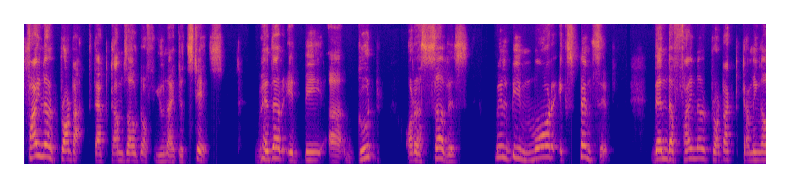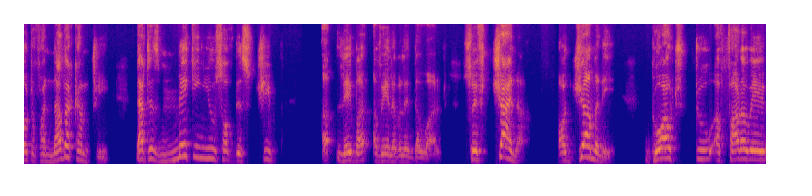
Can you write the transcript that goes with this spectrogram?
final product that comes out of United States, whether it be a good or a service, will be more expensive than the final product coming out of another country that is making use of this cheap uh, labor available in the world. So if China or Germany go out to a faraway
